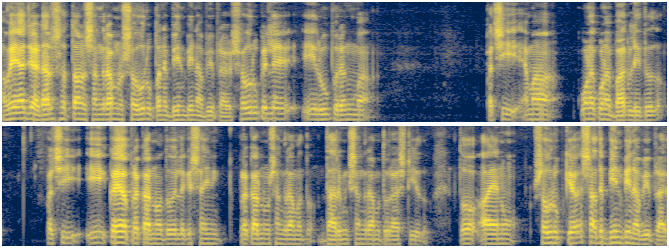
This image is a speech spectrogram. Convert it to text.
હવે આજે અઢારસો સત્તાવન સંગ્રામનું સ્વરૂપ અને ભિન્ન ભિન્ન અભિપ્રાય. સ્વરૂપ એટલે એ રૂપ રંગમાં. પછી એમાં કોણે કોણે ભાગ લીધો હતો? પછી એ કયા પ્રકારનો હતો? એટલે કે સૈનિક પ્રકારનો સંગ્રામ હતો? ધાર્મિક સંગ્રામ હતો? રાષ્ટ્રીય હતો? તો આ એનું સ્વરૂપ કહેવાય. સાથે ભિન્ન ભિન્ન અભિપ્રાય.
